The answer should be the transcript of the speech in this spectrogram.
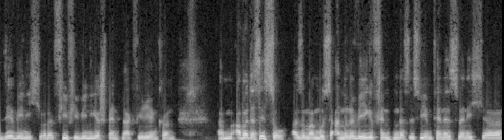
sehr wenig oder viel, viel weniger Spenden akquirieren können. Ähm, aber das ist so. Also man muss andere Wege finden. Das ist wie im Tennis, wenn ich äh,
